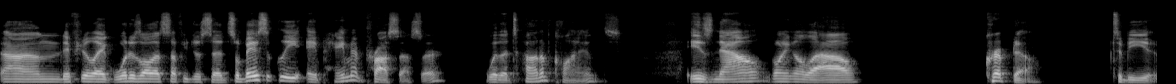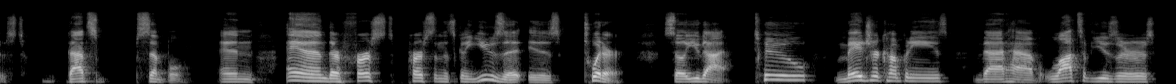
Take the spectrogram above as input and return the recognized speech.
And if you're like, what is all that stuff you just said? So, basically, a payment processor with a ton of clients is now going to allow crypto to be used. That's simple. And and their first person that's going to use it is Twitter. So you got two major companies that have lots of users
